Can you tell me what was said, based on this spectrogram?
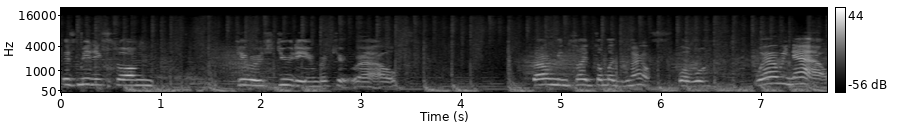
This music's from Hero's Duty and Wreck-It Ralph. Going inside someone's mouth. Well, where are we now?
